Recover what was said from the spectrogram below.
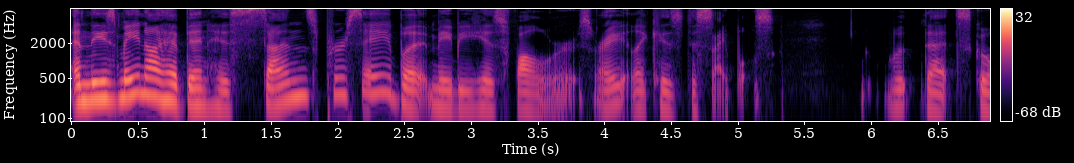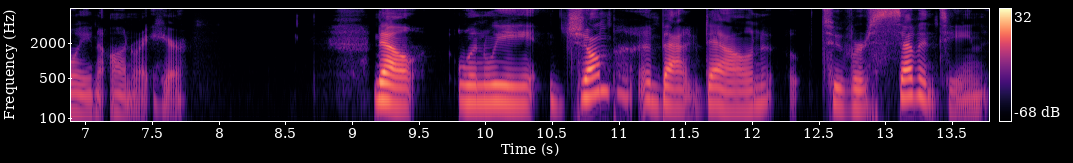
And these may not have been his sons per se, but maybe his followers, right? Like his disciples. That's going on right here. Now, when we jump back down to verse 17,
